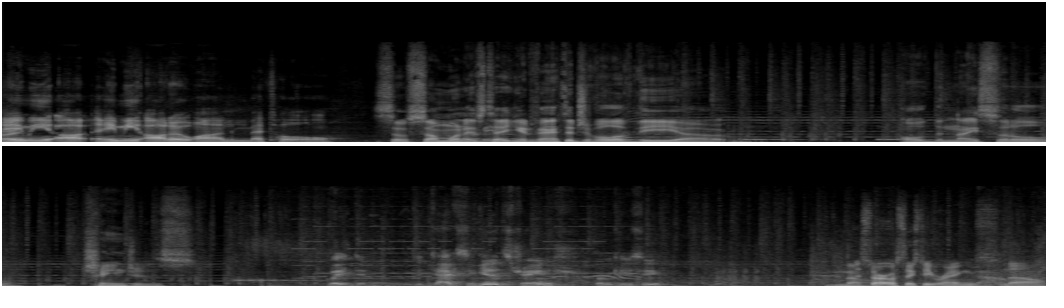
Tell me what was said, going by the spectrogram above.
right. Amy, uh, Amy Auto on metal. So someone is taking advantage of all of the uh, all of the nice little changes. Wait, did, did Taxi get its change from PC? No, I started with 60 rings. No.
